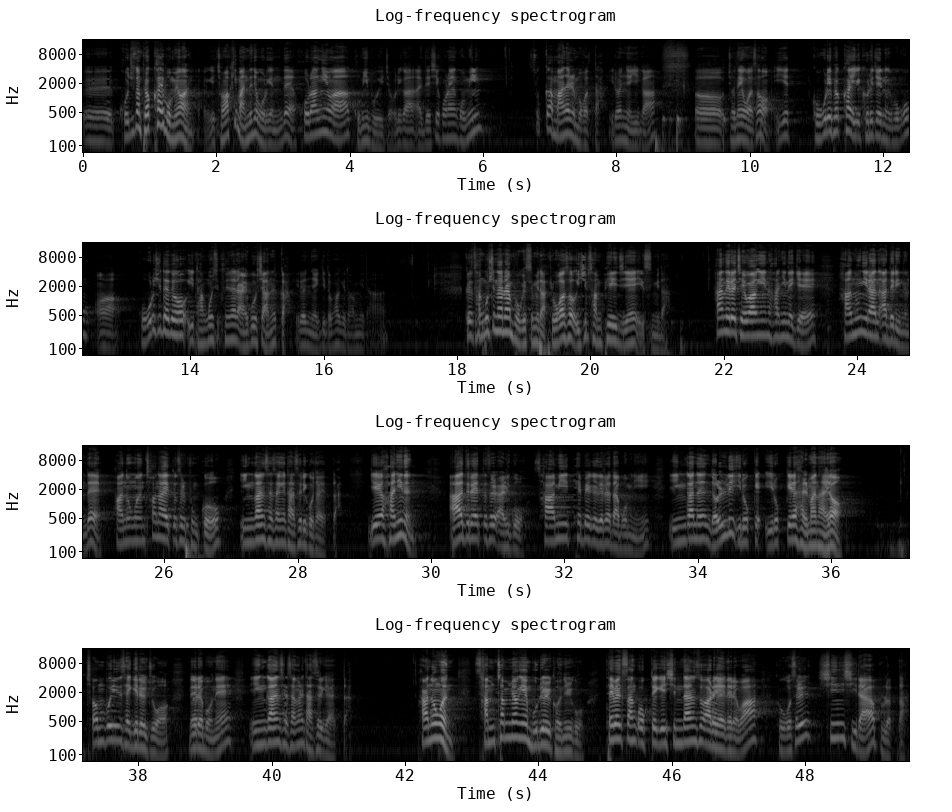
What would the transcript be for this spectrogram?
에, 고조선 벽화에 보면 정확히 맞는지 모르겠는데 호랑이와 곰이 보이죠. 우리가 알듯이 호랑이 곰이 쑥과 마늘을 먹었다 이런 얘기가 어, 전해 와서 이게 고구려 벽화에 이게 그려져 있는 거 보고 어, 고구려 시대도 이 단군 신화를 알고 있지 않을까 이런 얘기도 하기도 합니다. 그래서 단군 신화를 한번 보겠습니다. 교과서 23페이지에 있습니다. 하늘의 제왕인 한인에게 한웅이란 아들이 있는데 한웅은 천하의 뜻을 품고 인간 세상에 다스리고자 했다. 이에 한인은 아들의 뜻을 알고 삼위 태백을 내려다보니 인간은 널리 이롭게, 이롭게 할 만하여 천부인 세계를 주어 내려보내 인간 세상을 다스리게 하였다. 한웅은 3천 명의 무리를 거닐고 태백산 꼭대기 신단수 아래에 내려와 그곳을 신시라 불렀다.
